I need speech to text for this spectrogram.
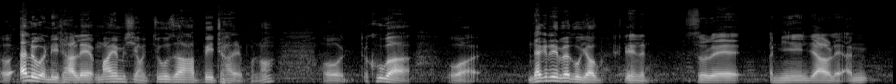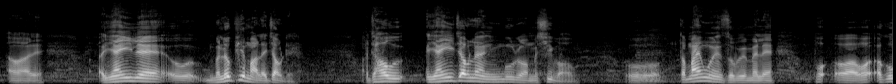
ဟိုအဲ့လိုအနေထားလဲအမားရမရှိအောင်စူးစမ်းပေးထားတယ်ပေါ့နော် ဟိုတခုကဟိုဟာ negative ဘက်ကိုရောက်တင်လဲဆိုတော့အမြင်ကြတော့လေအဟိုဟာလေအရန်ကြီးလဲဟိုမလုတ်ဖြစ်မှလည်းကြောက်တယ်အဒါကိုအရန်ကြီးကြောက်လန့်မှုတော့မရှိပါဘူးဟိုတမိုင်းဝင်ဆိုပေမဲ့လည်းဟိုအခု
